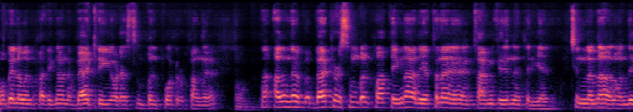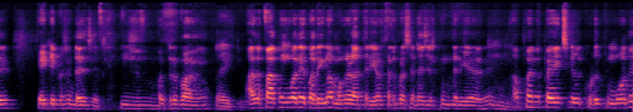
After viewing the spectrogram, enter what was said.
மொபைலில் வந்து பார்த்தீங்கன்னா அந்த பேட்டரியோட சிம்பிள் போட்டிருப்பாங்க. அந்த பேட்டரியோட சிம்பிள் பார்த்தீங்கன்னா அது எத்தனை காமிக்குதுன்னு தெரியாது. சின்னதாக அது வந்து எயிட்டி பர்சன்டேஜ். போட்டிருப்பாங்க. அதை பார்க்கும்போதே பார்த்தீங்கன்னா மங்களா தெரியும். எத்தனை பர்சன்டேஜ் இருக்குன்னு தெரியாது. அப்போ இந்த பயிற்சிகள் கொடுக்கும்போது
